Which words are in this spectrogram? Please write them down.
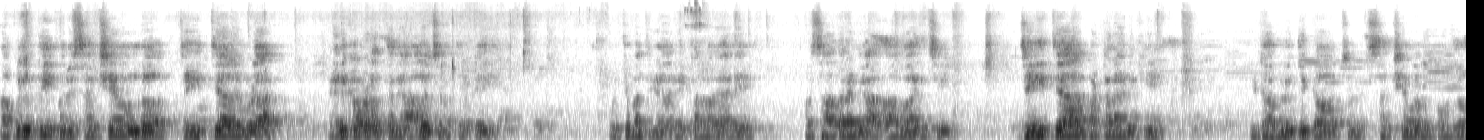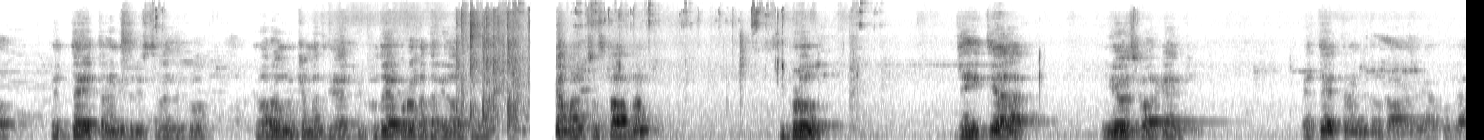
అభివృద్ధి మరియు సంక్షేమంలో జైత్యాలు కూడా వెనుకబడద్దనే ఆలోచనతోటి ముఖ్యమంత్రి గారిని కలవగానే సాధారణంగా ఆహ్వానించి జగిత్యాల పట్టణానికి ఇటు అభివృద్ధి కావచ్చు సంక్షేమ రూపంలో పెద్ద ఎత్తున నిధులు ఇస్తున్నందుకు గౌరవ ముఖ్యమంత్రి గారికి హృదయపూర్వక ధన్యవాదాలు మనం చూస్తా ఉన్నాం. ఇప్పుడు జైత్యాల నియోజకవర్గానికి పెద్ద ఎత్తున నిధులు రావడం కాకుండా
